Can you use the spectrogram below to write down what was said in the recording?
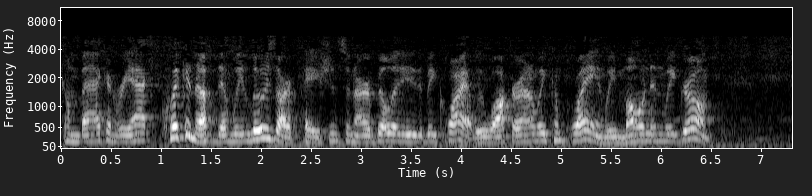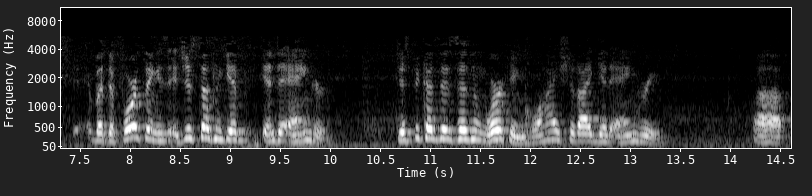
come back and react quick enough, then we lose our patience and our ability to be quiet. We walk around and we complain, we moan and we groan. But the fourth thing is it just doesn't give into anger. Just because this isn't working, why should I get angry? Uh,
